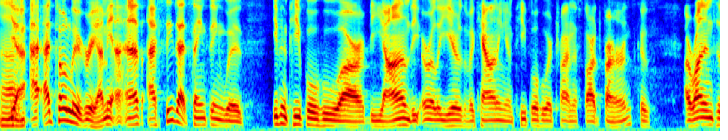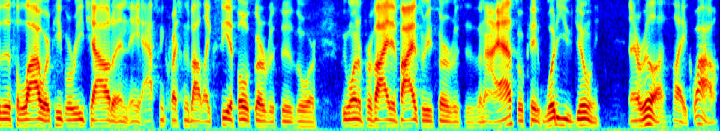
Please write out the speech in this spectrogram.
Um, yeah, I, I, totally agree. I mean, I, I see that same thing with even people who are beyond the early years of accounting and people who are trying to start firms. Because I run into this a lot where people reach out and they ask me questions about like CFO services or we want to provide advisory services. And I ask, okay, what are you doing? And I realize, like, wow,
